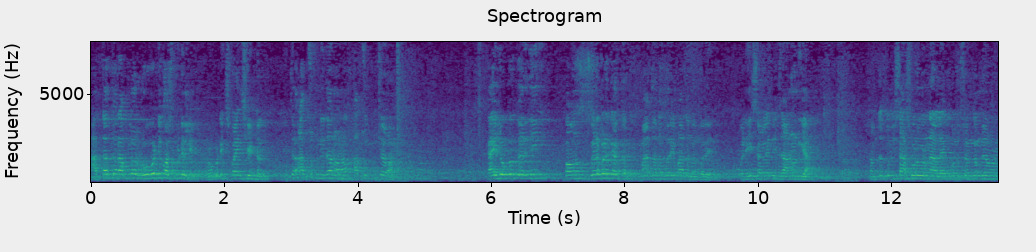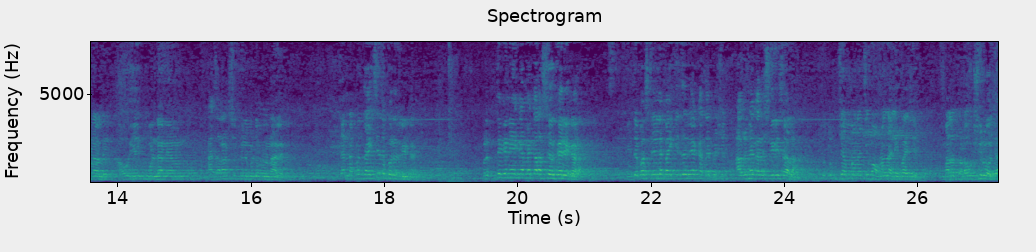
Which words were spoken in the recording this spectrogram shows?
आता तर आपलं रोबोटिक हॉस्पिटल आहे. रोबोटिक स्पाईन सेंटर इथं अचूक निदान होणार अचूक उपचार होणार. काही लोक गर्दी पाहून गडबड करतात. माझा नंबर आहे माझा नंबर आहे. पण हे सगळ्यांनी जाणून घ्या. समजा तुम्ही सासवडवरून आलाय कोणी संगमनेरवरून आले अहो हे बुलढाण्यावरून हजार आठशे किलोमीटरवरून आले त्यांना पण जायचं ना परत रिटर्न प्रत्येकाने एकामेकाला सहकार्य करा. इथे बसलेल्यापैकी जर एखादा पेशंट अजून एखादा सिरीज आला तर तुमच्या मनाची भावना झाली पाहिजे. मला थोडा उशीर होता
